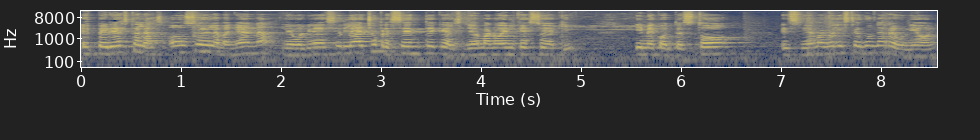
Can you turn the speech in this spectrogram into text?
Esperé hasta las 11 de la mañana, le volví a decir, le ha hecho presente que al señor Manuel que estoy aquí. Y me contestó, el señor Manuel está en una reunión,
